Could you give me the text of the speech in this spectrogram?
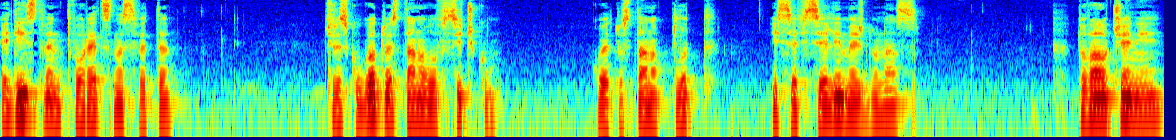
единствен Творец на света, чрез когото е станало всичко, което стана плът и се всели между нас. Това учение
